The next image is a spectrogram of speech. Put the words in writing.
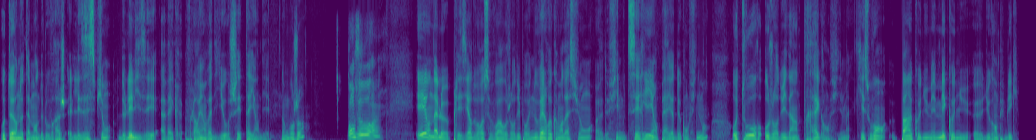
auteur notamment de l'ouvrage Les espions de l'Élysée avec Florian Vadillo chez Taillandier. Donc bonjour. Bonjour. Et on a le plaisir de vous recevoir aujourd'hui pour une nouvelle recommandation euh, de film ou de série en période de confinement, autour aujourd'hui d'un très grand film, qui est souvent pas inconnu mais méconnu euh, du grand public,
